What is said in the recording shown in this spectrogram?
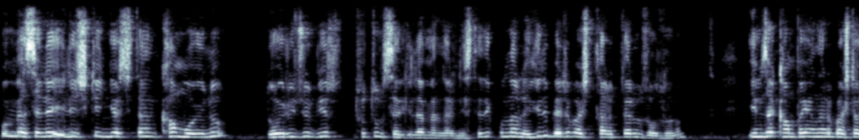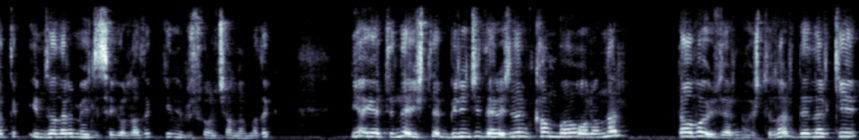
bu meseleye ilişkin gerçekten kamuoyunu doyurucu bir tutum sergilemelerini istedik. Bunlarla ilgili belli başlı taleplerimiz olduğunu, imza kampanyaları başlattık, imzaları meclise yolladık. Yine bir sonuç alamadık. Nihayetinde işte birinci dereceden kan bağı olanlar dava üzerine açtılar. Dediler ki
